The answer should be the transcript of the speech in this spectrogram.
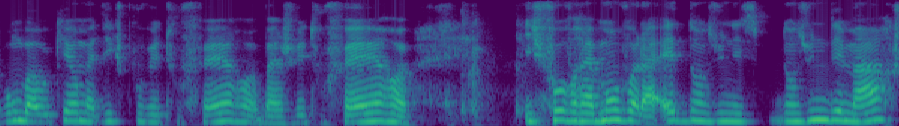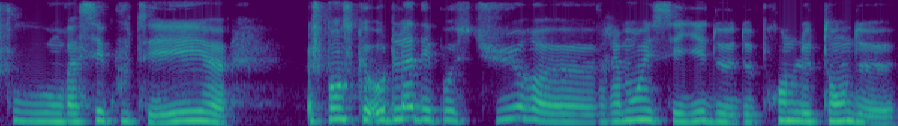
bon bah ok, on m'a dit que je pouvais tout faire, bah je vais tout faire. Il faut vraiment voilà être dans une dans une démarche où on va s'écouter je pense qu'au-delà des postures, euh, vraiment essayer de, prendre le temps de,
